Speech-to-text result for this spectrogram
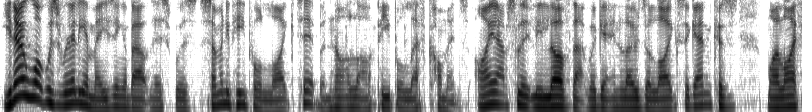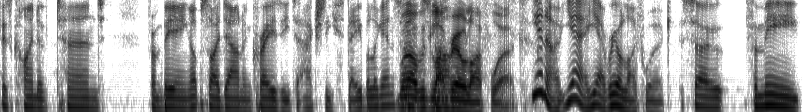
You know what was really amazing about this was so many people liked it, but not a lot of people left comments. I absolutely love that we're getting loads of likes again because my life has kind of turned from being upside down and crazy to actually stable again. So well, it was like real life work. you know, yeah, yeah, real life work. So for me,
